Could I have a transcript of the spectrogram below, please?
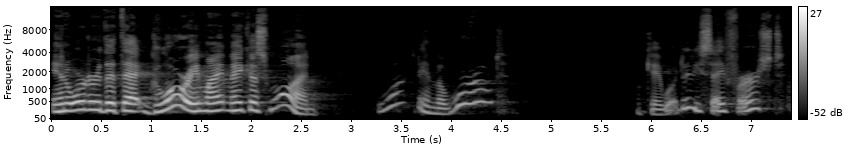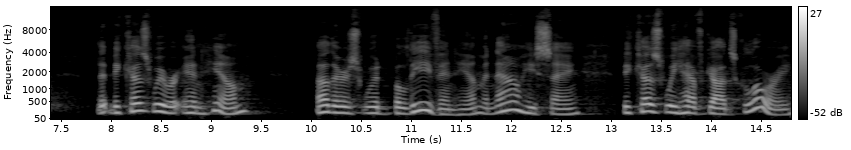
in order that that glory might make us one. What in the world? Okay, what did he say first? That because we were in him, others would believe in him. And now he's saying, because we have God's glory,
